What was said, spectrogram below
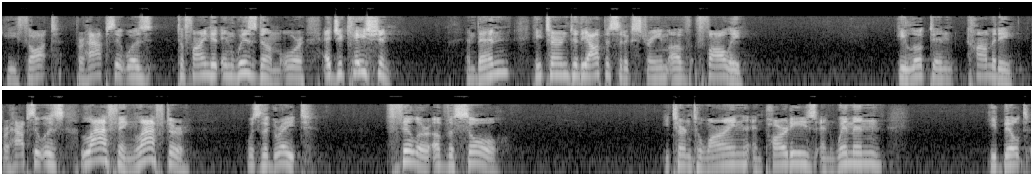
He thought perhaps it was to find it in wisdom or education. And then he turned to the opposite extreme of folly he looked in comedy. Perhaps it was laughing. Laughter was the great filler of the soul. He turned to wine and parties and women. He built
